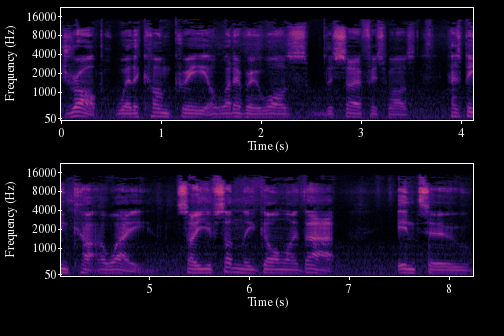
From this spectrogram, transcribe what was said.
drop where the concrete or whatever it was, the surface was, has been cut away. So you've suddenly gone like that into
